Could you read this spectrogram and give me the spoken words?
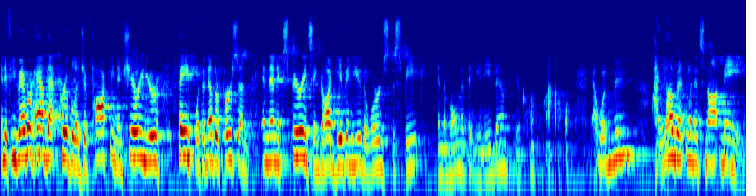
And if you've ever had that privilege of talking and sharing your faith with another person and then experiencing God giving you the words to speak in the moment that you need them, you're going, wow, that wasn't me. I love it when it's not me.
